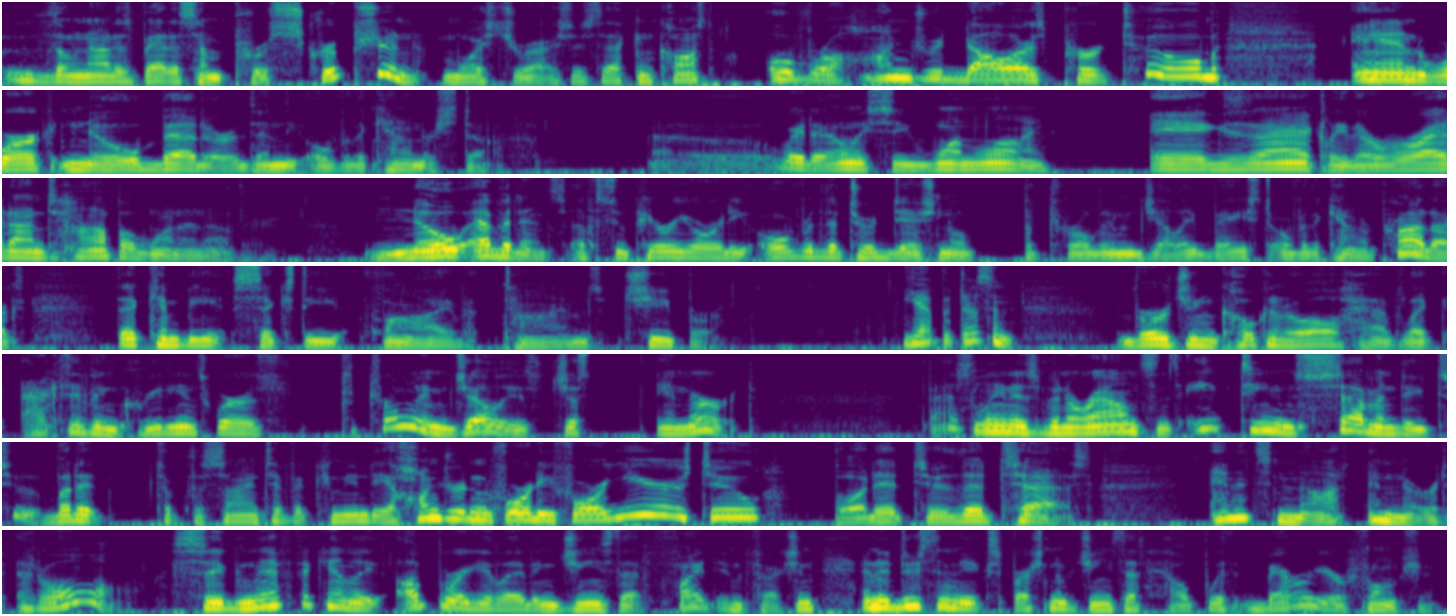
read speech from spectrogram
though not as bad as some prescription moisturizers that can cost over $100 per tube, and work no better than the over-the-counter stuff. Uh, wait, I only see one line. Exactly, they're right on top of one another. No evidence of superiority over the traditional petroleum jelly-based over-the-counter products that can be 65 times cheaper. Yeah, but doesn't virgin coconut oil have like active ingredients, whereas petroleum jelly is just inert? Vaseline has been around since 1872, but it took the scientific community 144 years to put it to the test. And it's not inert at all, significantly upregulating genes that fight infection and inducing the expression of genes that help with barrier function,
